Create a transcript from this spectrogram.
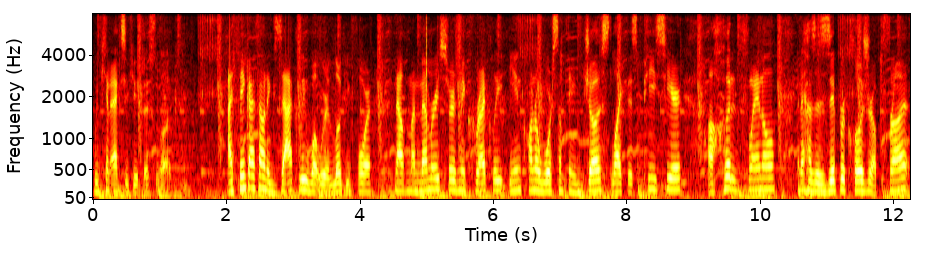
we can execute this look. I think I found exactly what we were looking for. Now, if my memory serves me correctly, Ian Connor wore something just like this piece here, a hooded flannel, and it has a zipper closure up front.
